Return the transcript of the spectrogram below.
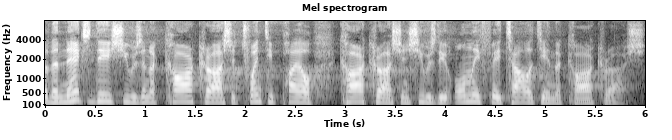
But the next day, she was in a car crash, a 20 pile car crash, and she was the only fatality in the car crash.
